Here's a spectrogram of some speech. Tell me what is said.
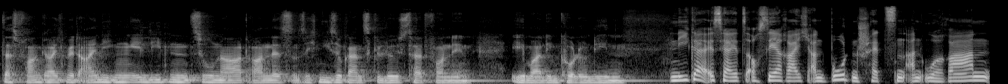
dass Frankreich mit einigen Eliten zu nah dran ist und sich nie so ganz gelöst hat von den ehemaligen Kolonien. Niger ist ja jetzt auch sehr reich an Bodenschätzen, an Uran.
